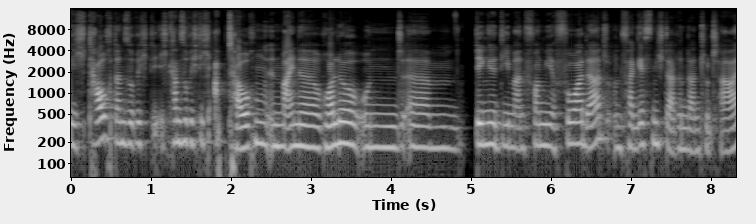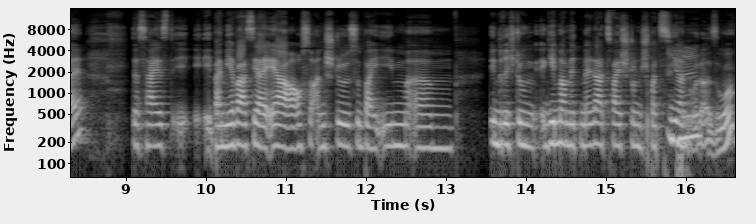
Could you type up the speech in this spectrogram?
Ich tauche dann so richtig, ich kann so richtig abtauchen in meine Rolle und ähm, Dinge, die man von mir fordert und vergesse mich darin dann total. Das heißt, bei mir war es ja eher auch so Anstöße bei ihm ähm, in Richtung, geh mal mit Mella zwei Stunden spazieren mhm. oder so.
